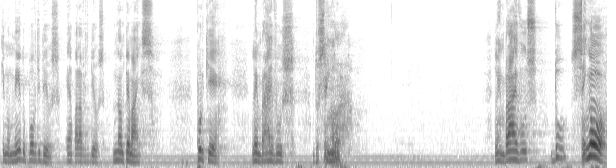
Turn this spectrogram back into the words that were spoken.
que no meio do povo de Deus, é a palavra de Deus, não tem mais. Por quê? Lembrai-vos do Senhor. Lembrai-vos do Senhor.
